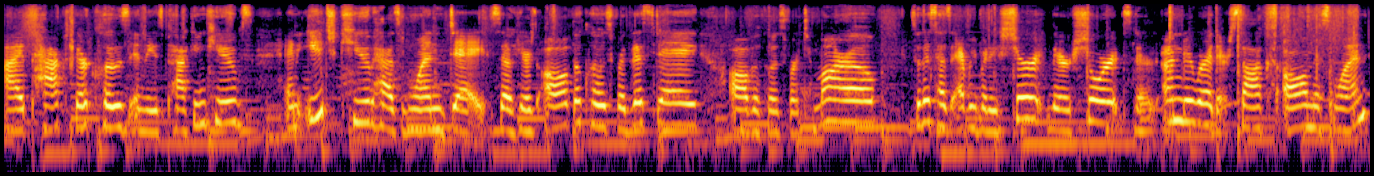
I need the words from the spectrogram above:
I packed their clothes in these packing cubes and each cube has one day. So here's all the clothes for this day, all the clothes for tomorrow. So this has everybody's shirt, their shorts, their underwear, their socks, all in this one.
